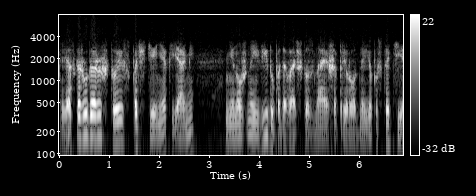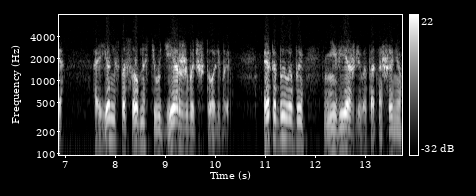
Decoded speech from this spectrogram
Я скажу даже, что из почтения к яме не нужно и виду подавать, что знаешь о природной ее пустоте, о ее неспособности удерживать что-либо. Это было бы невежливо по отношению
